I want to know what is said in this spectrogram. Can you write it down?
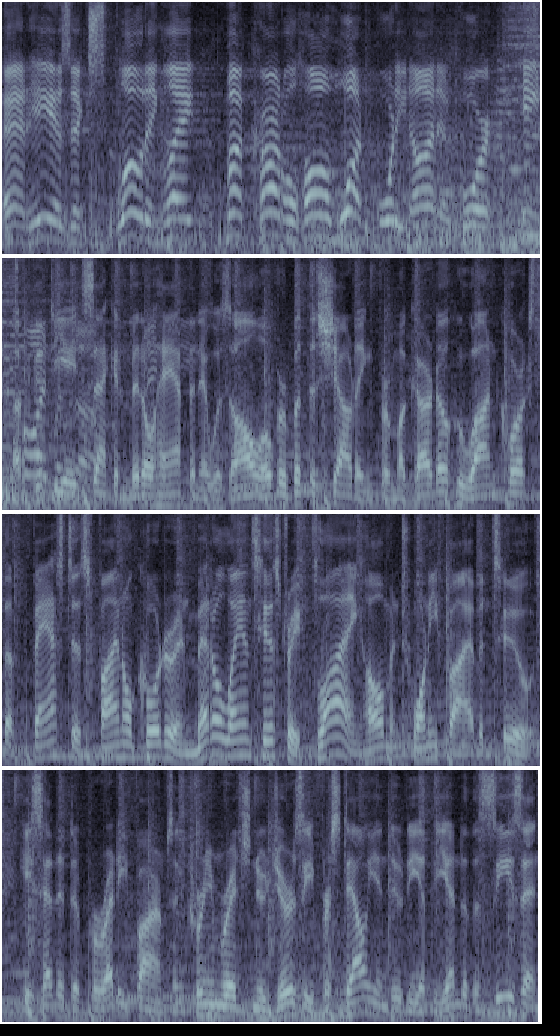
and he is exploding late. McArdle home, 149 and 4. He a 58 second middle half, and it was all over but the shouting for McArdle, who uncorks the fastest final quarter in Meadowlands history, flying home in 25 and 2. He's headed to Perretti Farms in Cream Ridge, New Jersey for stallion duty at the end of the season,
